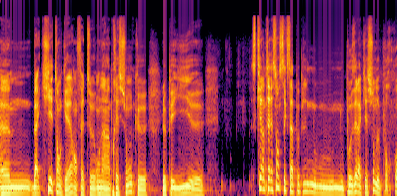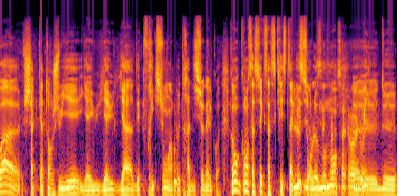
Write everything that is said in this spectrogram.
Euh, bah, qui est en guerre En fait, on a l'impression que le pays euh, ce qui est intéressant, c'est que ça peut nous, poser la question de pourquoi euh, chaque 14 juillet, il y a eu, il y a eu, il y a des frictions un peu traditionnelles, quoi. Comment, comment ça se fait que ça se cristallise sur le moment euh, de,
